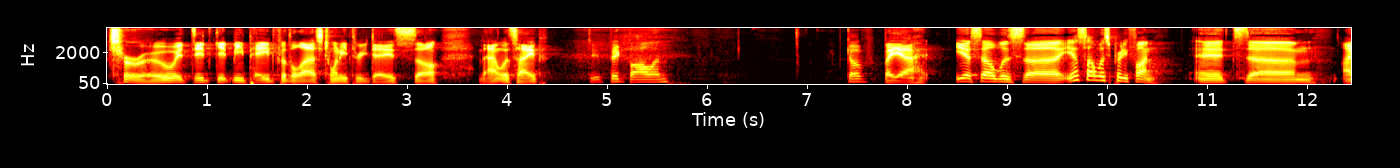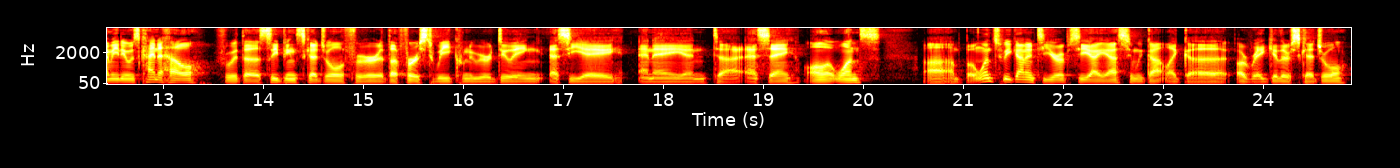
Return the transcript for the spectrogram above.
True, it did get me paid for the last twenty three days, so that was hype. Dude, big ballin'. Go. But yeah, ESL was uh, ESL was pretty fun. It's um, I mean, it was kind of hell for the sleeping schedule for the first week when we were doing SEA, NA, and uh, SA all at once. Um, but once we got into Europe CIS and we got like a, a regular schedule,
